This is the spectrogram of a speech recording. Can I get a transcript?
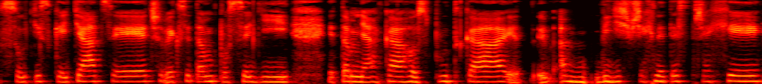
jsou ti skejťáci, člověk si tam posedí, je tam nějaká hospůdka je, a vidíš všechny ty střechy,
